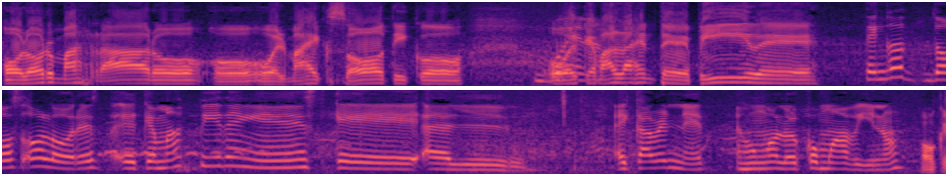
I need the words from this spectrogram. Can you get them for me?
olor más raro o, o el más exótico o el que más la gente pide. Tengo dos olores. El que más piden es que el, el Cabernet es un olor como a vino. Ok.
